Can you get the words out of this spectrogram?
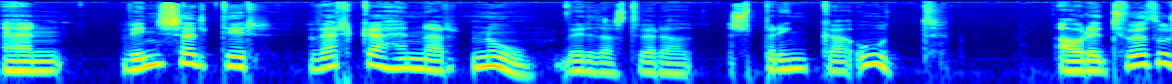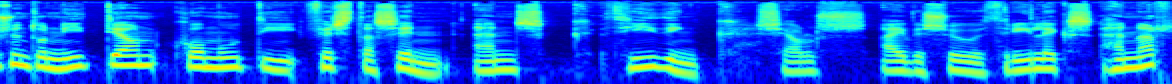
en vinsældir verka hennar nú virðast vera að springa út. Árið 2019 kom út í fyrsta sinn ensk þýðing sjálfsæfisögu þríleiks hennar,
